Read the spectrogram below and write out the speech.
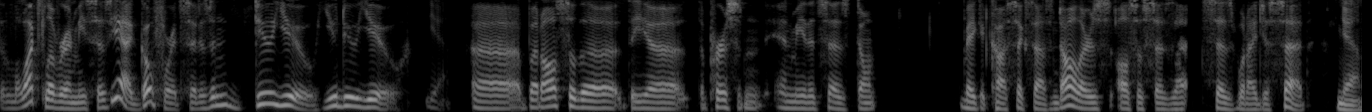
the watch lover in me says, "Yeah, go for it, citizen. Do you? You do you." Yeah. Uh, but also the the uh, the person in me that says, "Don't make it cost six thousand dollars," also says that says what I just said. Yeah,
